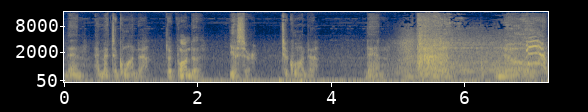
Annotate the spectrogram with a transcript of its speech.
Then I met Taquanda. Taquanda? Yes, sir. Taquanda. Then. No. There!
